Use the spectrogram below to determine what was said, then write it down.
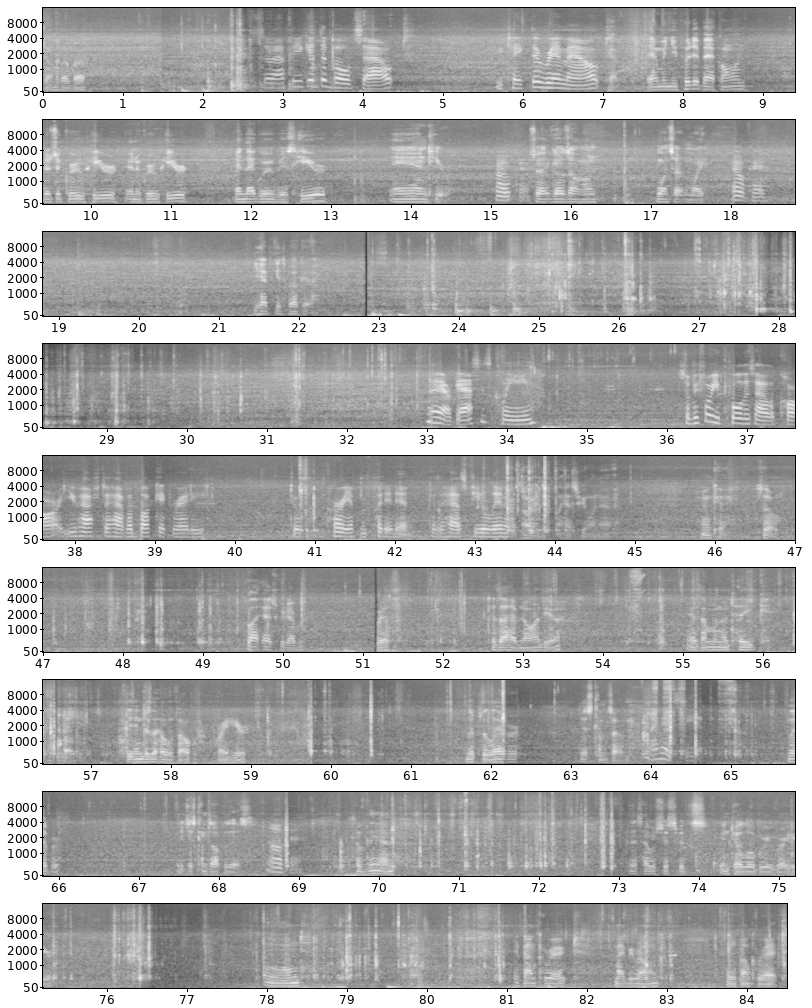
Done, bye bye. So after you get the bolts out, you take the rim out. Yeah. And when you put it back on, there's a groove here and a groove here, and that groove is here and here. Okay. So it goes on one certain way. Okay. You have to get the bucket. Hey, our gas is clean. So before you pull this out of the car, you have to have a bucket ready to hurry up and put it in because it has fuel in it. Oh, it definitely has fuel in that. Okay, so flathead screwdriver with, because I have no idea, is I'm gonna take the end of the hose off right here. Lift the lever, this comes up. I didn't see it. Lever. It just comes off of this. Okay. So then, this hose just fits into a little groove right here. And if I'm correct, might be wrong, but if I'm correct,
